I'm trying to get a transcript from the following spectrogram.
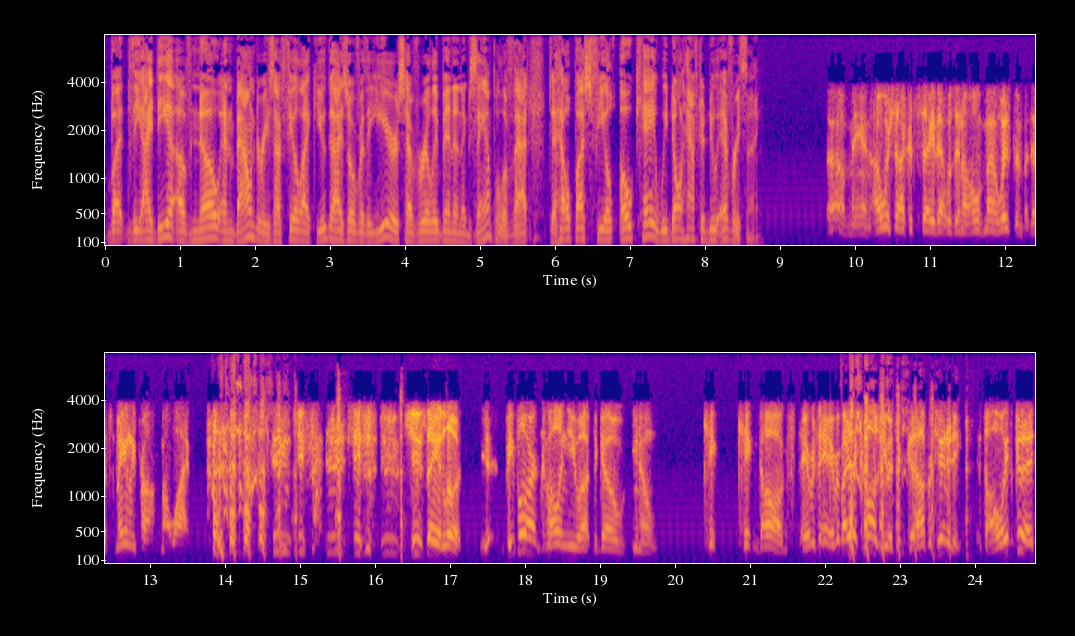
But the idea of no and boundaries, I feel like you guys over the years have really been an example of that to help us feel okay. We don't have to do everything. Oh man, I wish I could say that was in all of my wisdom, but that's mainly probably my wife. She's, she's she's saying, look, people aren't calling you up to go, you know, kick kick dogs. Everything, everybody that calls you, it's a good opportunity. It's always good.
